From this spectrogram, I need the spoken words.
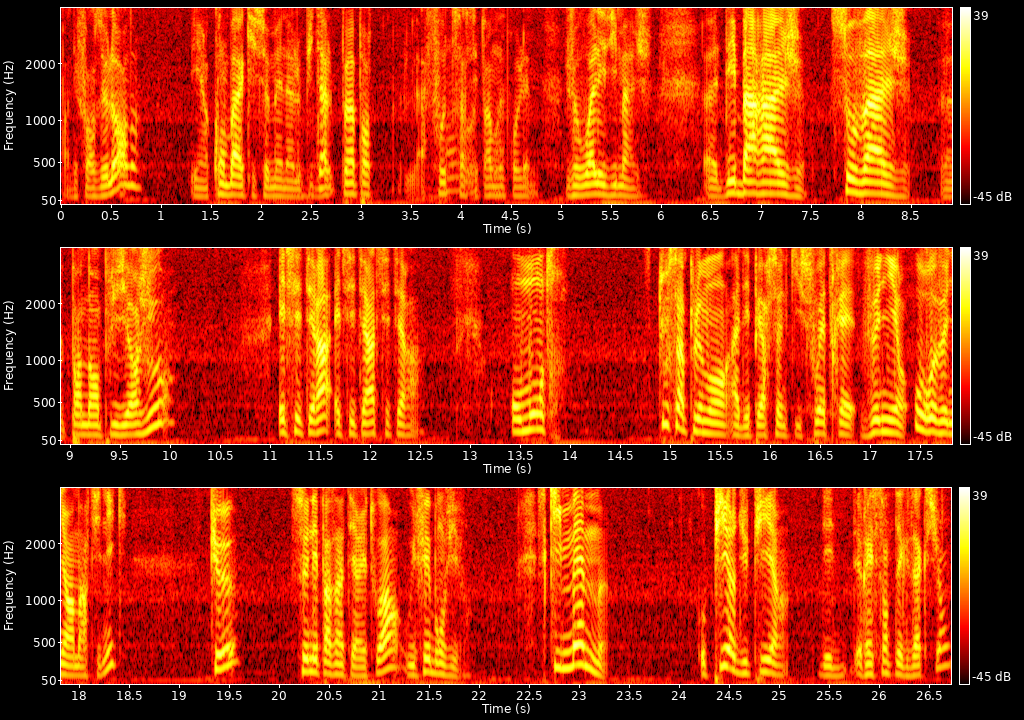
par des forces de l'ordre et un combat qui se mène à l'hôpital, peu importe la faute, ça c'est pas mon problème. Je vois les images. Euh, des barrages sauvages euh, pendant plusieurs jours, etc., etc., etc. On montre tout simplement à des personnes qui souhaiteraient venir ou revenir en Martinique que ce n'est pas un territoire où il fait bon vivre. Ce qui même, au pire du pire récentes exactions,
